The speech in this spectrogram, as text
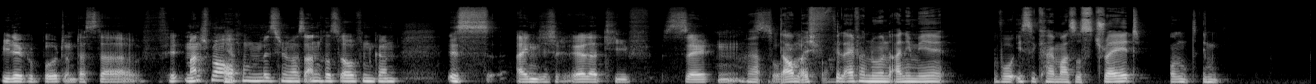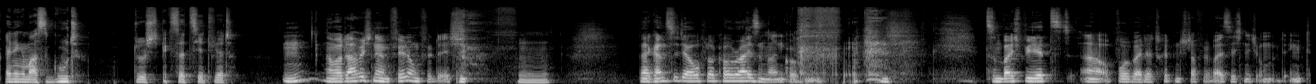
Wiedergeburt und dass da manchmal Ja. auch ein bisschen was anderes laufen kann, ist eigentlich relativ selten. Ja, so darum, ich will einfach nur ein Anime, wo Isekai mal so straight und in einigermaßen gut durchexerziert wird. Mhm, aber da habe ich eine Empfehlung für dich. Hm. Da kannst du dir auch Lock Horizon angucken. Zum Beispiel jetzt, äh, obwohl bei der dritten Staffel weiß ich nicht unbedingt.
